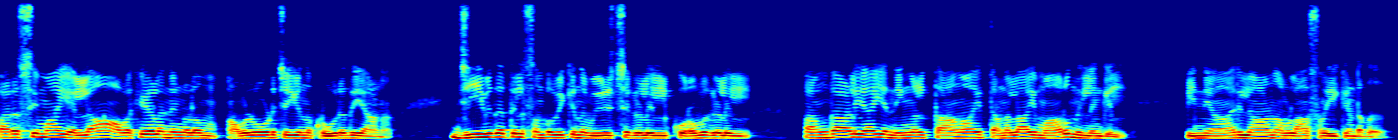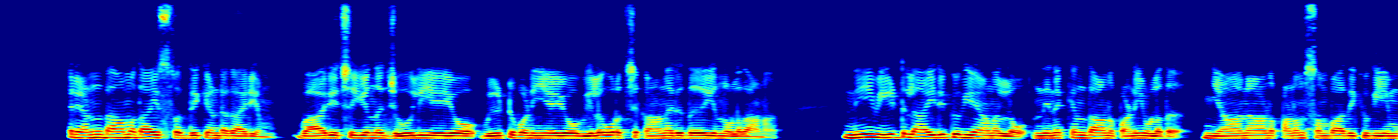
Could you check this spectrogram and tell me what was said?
പരസ്യമായ എല്ലാ അവഹേളനങ്ങളും അവളോട് ചെയ്യുന്ന ക്രൂരതയാണ്. ജീവിതത്തിൽ സംഭവിക്കുന്ന വീഴ്ചകളിൽ കുറവുകളിൽ പങ്കാളിയായ നിങ്ങൾ താങ്ങായി തണലായി മാറുന്നില്ലെങ്കിൽ പിന്നെ ആരിലാണ് അവൾ ആശ്രയിക്കേണ്ടത്? രണ്ടാമതായി ശ്രദ്ധിക്കേണ്ട കാര്യം ഭാര്യ ചെയ്യുന്ന ജോലിയെയോ വീട്ടുപണിയെയോ വില കുറച്ച് കാണരുത് എന്നുള്ളതാണ്. നീ വീട്ടിലായിരിക്കുകയാണല്ലോ നിനക്കെന്താണ് പണിയുള്ളത്? ഞാനാണ് പണം സമ്പാദിക്കുകയും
